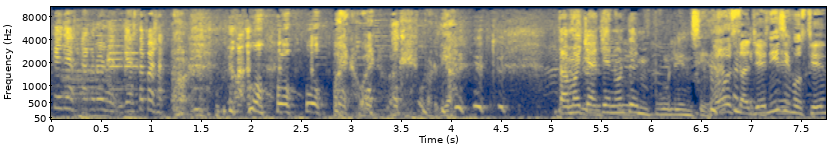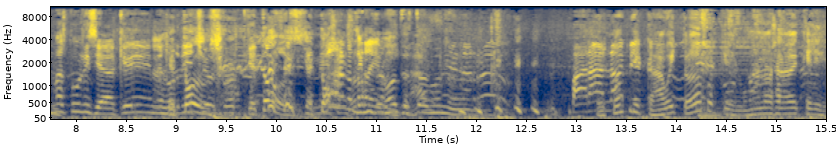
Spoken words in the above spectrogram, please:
que ya está grosero, ya está pasando. Bueno, bueno, ok, por Dios. Estamos ya llenos de publicidad. No, están llenísimos. Tienen más publicidad que, mejor Que dicho, todos. que todos. Que todos Nos nos reímos de todo el mundo. Es complicado y todo porque uno no sabe qué,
